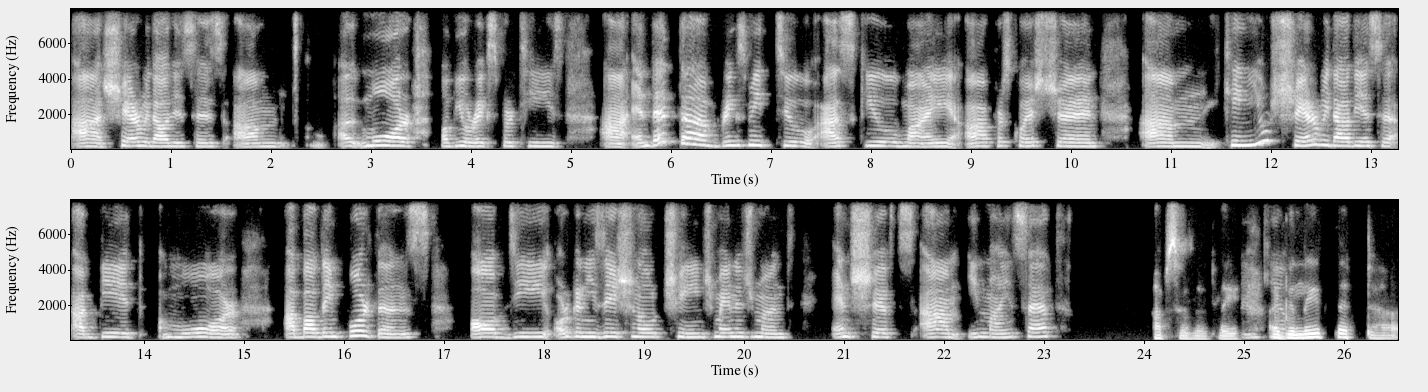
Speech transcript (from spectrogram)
uh, share with audiences um, uh, more of your expertise. Uh, and that uh, brings me to ask you my uh, first question. Um, can you share with audience a bit more about the importance of the organizational change management and shifts um, in mindset? Absolutely. I believe that uh,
